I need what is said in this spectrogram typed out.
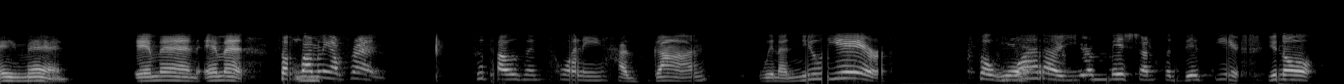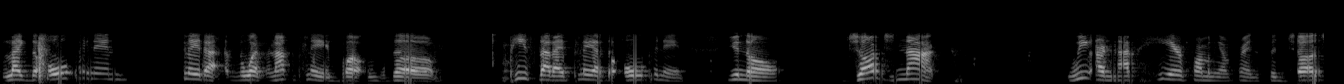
Amen. Amen. Amen. So, mm. family and friends, 2020 has gone with a new year. So, Yes. what are your mission for this year? You know, like the opening play that, well, not play, but the piece that I play at the opening, you know, judge not. We are not here, family and friends, to judge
